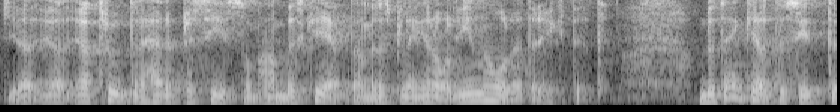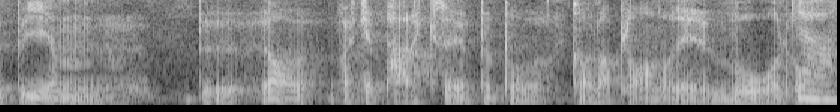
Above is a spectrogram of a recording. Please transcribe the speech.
jag, jag, jag tror inte det här är precis som han beskrev det, men det spelar ingen roll. Innehållet är riktigt. Om du tänker att du sitter i en ja, vacker park säg, uppe på Karlaplan och det är vår och Ja.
